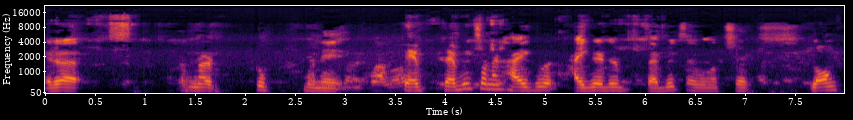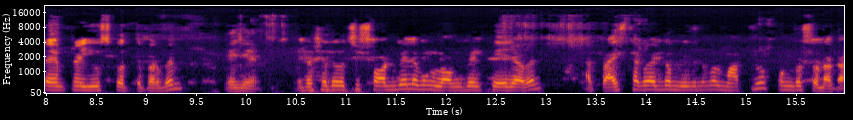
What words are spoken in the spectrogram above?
এটা আপনার খুব মানে ফ্যাব্রিক্স অনেক হাই হাই গ্রেডের ফ্যাব্রিক্স এবং হচ্ছে লং টাইম আপনার ইউজ করতে পারবেন। এই যে, এটার সাথে হচ্ছে শর্ট বেল এবং লং বেল পেয়ে যাবেন। আর প্রাইস থাকবে একদম রিজনেবল মাত্র পনেরোশো টাকা।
